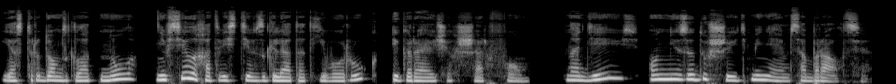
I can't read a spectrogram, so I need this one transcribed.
Я с трудом сглотнула, не в силах отвести взгляд от его рук, играющих с шарфом. Надеюсь, он не задушить меня им собрался.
